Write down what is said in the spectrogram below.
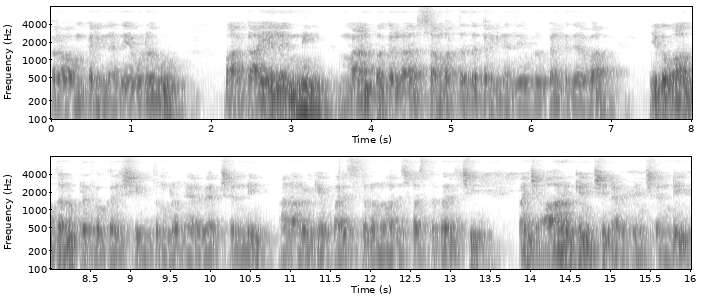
ప్రభావం కలిగిన దేవుడవు. మా గాయాలన్నీ మాన్పగల సమర్థత కలిగిన దేవుడు కనుక దేవ ఇక వాగ్దానం ప్రతి ఒక్కరి జీవితంలో నెరవేర్చండి. అనారోగ్య పరిస్థితులను అది స్వస్థపరిచి మంచి ఆరోగ్యాన్నిచ్చి నడిపించండి.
